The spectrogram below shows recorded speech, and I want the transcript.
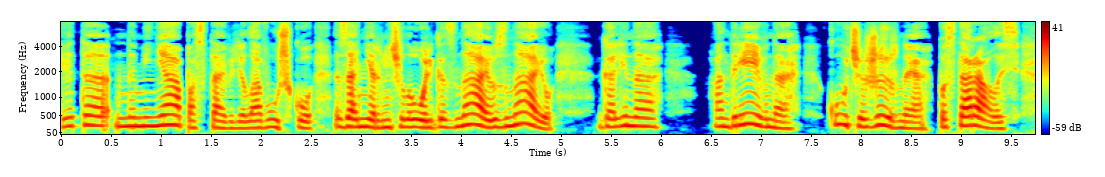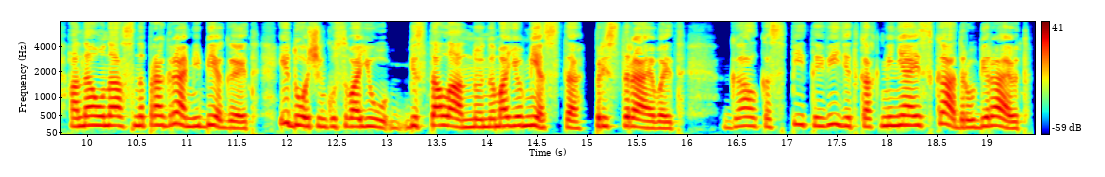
«Это на меня поставили ловушку», — занервничала Ольга. «Знаю, знаю. Галина Андреевна, куча жирная, постаралась. Она у нас на программе бегает и доченьку свою, бесталанную, на мое место пристраивает. Галка спит и видит, как меня из кадра убирают.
